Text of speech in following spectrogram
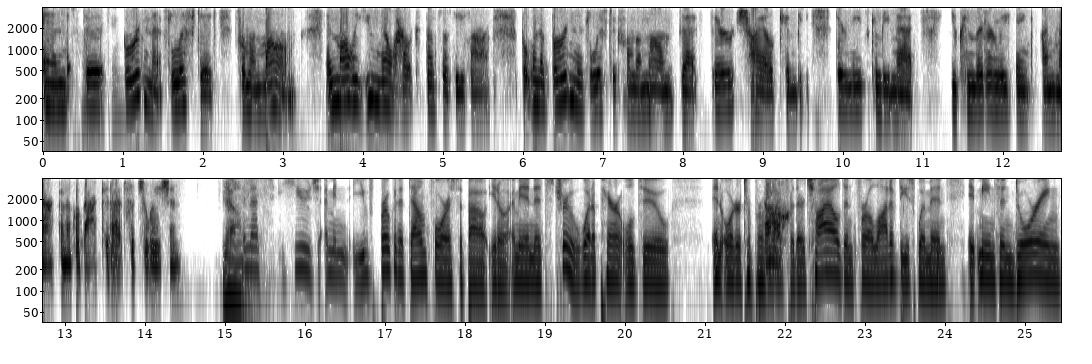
And the burden that's lifted from a mom, and Molly, you know how expensive these are, but when a burden is lifted from a mom that their child can be, their needs can be met, you can literally think, I'm not going to go back to that situation. Yeah. And that's huge. I mean, you've broken it down for us about, you know, I mean, and it's true what a parent will do in order to provide for their child. And for a lot of these women, it means enduring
